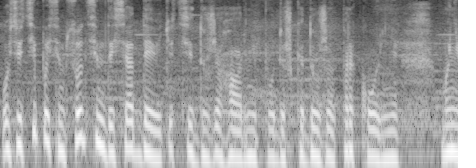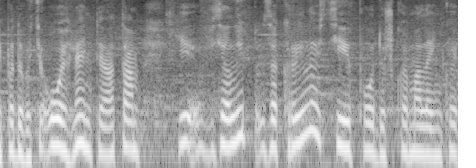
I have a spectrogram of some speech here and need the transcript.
Ось оці по 779. Оці дуже гарні подушки, дуже прикольні. Мені подобається. Ой, гляньте, а там є- взяли, закрили ось цією подушкою маленькою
